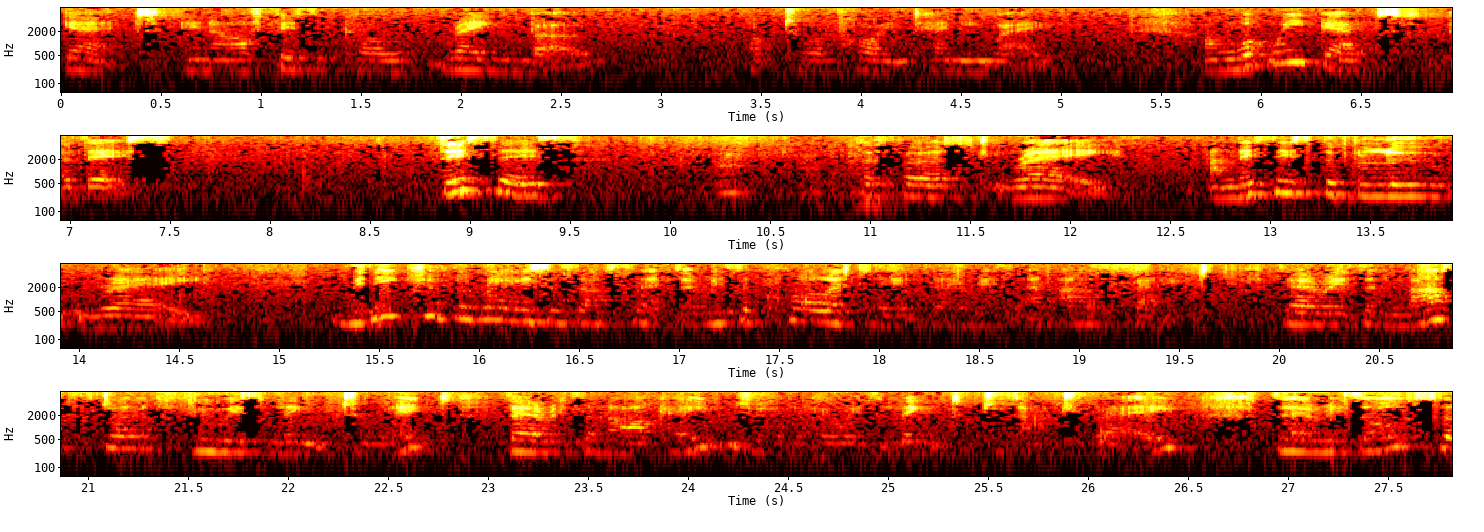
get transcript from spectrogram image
get in our physical rainbow up to a point anyway. And what we get are this. This is the first ray, and this is the blue ray. With each of the rays, as I've said, there is a quality, there is an aspect. There is a master who is linked to it, there is an archangel who is linked to that ray. There is also,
